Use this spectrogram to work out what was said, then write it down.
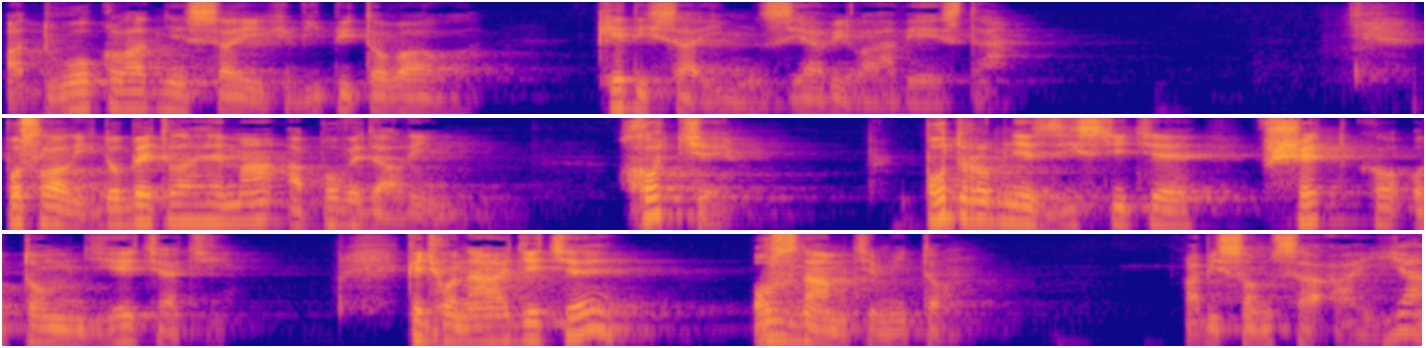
a dôkladne sa ich vypitoval, kedy sa im zjavila hviezda. Poslal ich do Betlehema a povedal im, chodte, podrobne zistite všetko o tom dieťati. Keď ho nájdete, oznámte mi to, aby som sa aj ja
